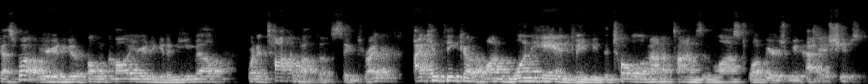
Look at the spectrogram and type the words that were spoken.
guess what? You're going to get a phone call, you're going to get an email. We're going to talk about those things, right? I can think of on one hand, maybe the total amount of times in the last 12 years we've had issues.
